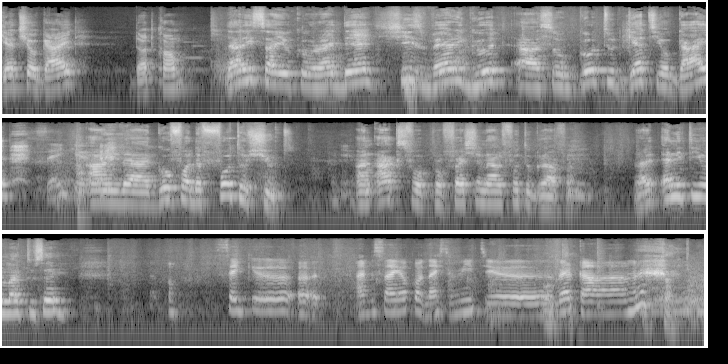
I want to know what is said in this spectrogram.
getyourguide.com that is Sayoko right there she's very good uh, so go to get your guide Thank you. and uh, go for the photo shoot and ask for professional photographer right anything you like to say Thank you. Uh, I'm Sayoko. Nice to meet you. Welcome.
